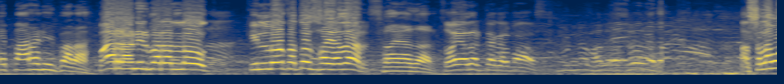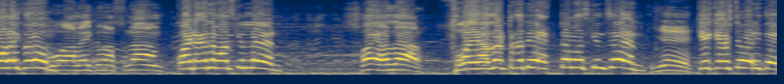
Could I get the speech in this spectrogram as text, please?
এই পাড়ানির পাড়া। পার রানীর পাড়ার লোক। কিনলো কত? ছয় হাজার? ছয় হাজার। ছয় হাজার টাকার মাছ। আসসালামু আলাইকুম। ওয়ালাইকুম আসসালাম। কয় টাকাতে মাছ কিনলেন? ছয় হাজার। ছয় হাজার টাকা দিয়ে একটা মাছ কিনছেন? যে কে কে আসছে বাড়িতে?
